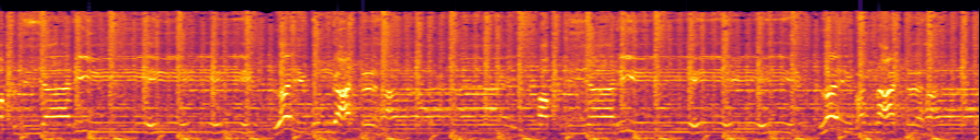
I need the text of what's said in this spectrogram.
आपली यारी. लई गाठ हाय आपली यारी लय भन्नाट हाय.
